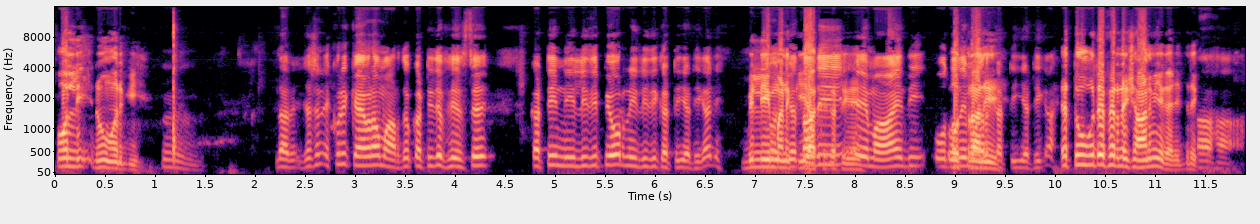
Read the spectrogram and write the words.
ਪੋਲੀ ਰੂਹ ਵਰਗੀ। ਹੂੰ। ਲੈ ਜਸ਼ਨ ਇੱਕ ਵਾਰੀ ਕੈਮਰਾ ਮਾਰ ਦਿਓ ਕੱਟੀ ਦੇ ਫੇਸ ਤੇ। ਕੱਟੀ ਨੀਲੀ ਦੀ ਪਿਓਰ ਨੀਲੀ ਦੀ ਕੱਟੀ ਆ ਠੀਕ ਆ ਜੀ? ਬਿੱਲੀ ਜਿੱਦਾਂ ਅੱਖ ਦੀ ਕੱਟੀ ਨੇ ਇਹ ਮਾਂ ਇਹਦੀ ਉਦੋਂ ਦੀ ਦੀ। ਕੱਟੀ ਆ ਠੀਕ ਆ? ਤੇ ਤੂੰ ਤੇ ਫਿਰ ਨਿਸ਼ਾਨ ਵੀ ਹੈਗਾ ਜੀ ਇੱਧਰ ਦੇਖੋ। ਹਾਂ ਹਾਂ।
